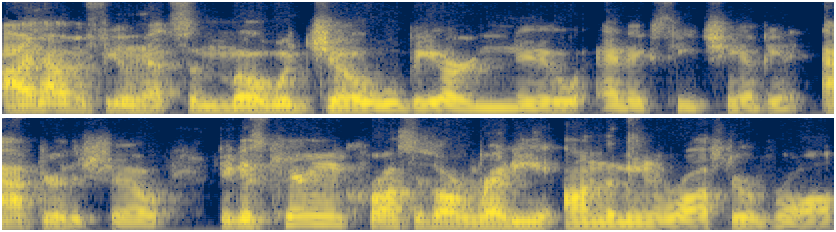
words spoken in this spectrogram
I have a feeling that Samoa Joe will be our new NXT champion after the show because Karrion Kross is already on the main roster of Raw.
